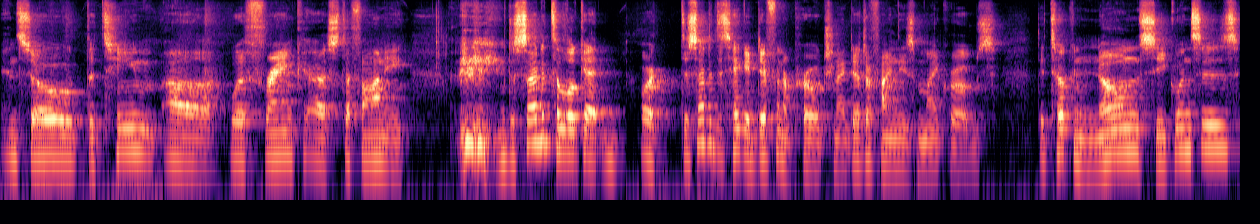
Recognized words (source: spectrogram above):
And so the team uh, with Frank uh, Stefani decided to look at, or decided to take a different approach in identifying these microbes. They took known sequences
